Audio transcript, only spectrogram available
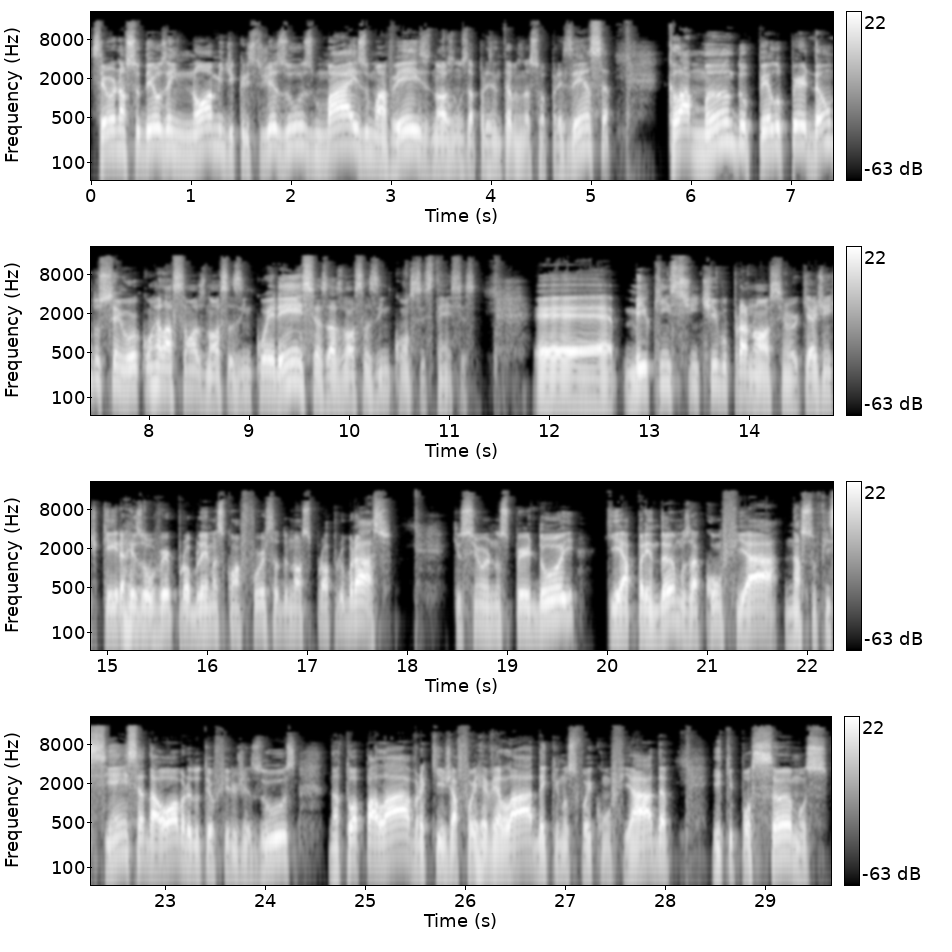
Senhor nosso Deus, em nome de Cristo Jesus, mais uma vez nós nos apresentamos na Sua presença, clamando pelo perdão do Senhor com relação às nossas incoerências, às nossas inconsistências. É meio que instintivo para nós, Senhor, que a gente queira resolver problemas com a força do nosso próprio braço. Que o Senhor nos perdoe, que aprendamos a confiar na suficiência da obra do teu filho Jesus, na tua palavra que já foi revelada e que nos foi confiada, e que possamos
